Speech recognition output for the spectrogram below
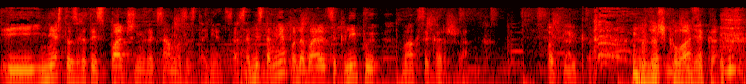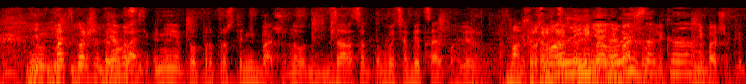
і нешта з гэтай спадчыны таксама застанецца. Асабіста мне падабаюцца кліпы Макса Каржа. Отлика. Ну, Это ж классика. Ну, Макс Корж я це вас класика. Не, про- просто не бачу. Ну, зараз ось обіцяю, погляжу. Макс Корж кліп. не бачу кліп. Не бачу кліп.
